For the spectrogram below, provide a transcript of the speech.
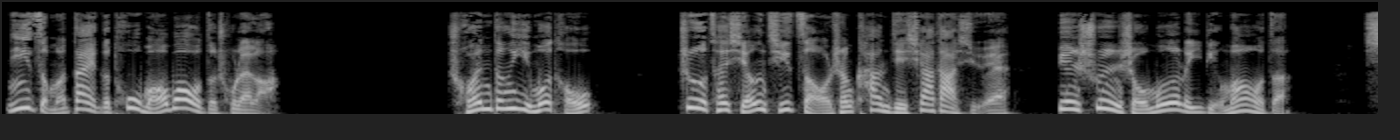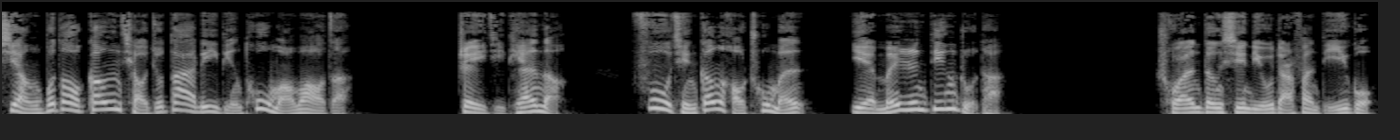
你怎么戴个兔毛帽子出来了？”传灯一摸头，这才想起早上看见下大雪，便顺手摸了一顶帽子，想不到刚巧就戴了一顶兔毛帽子。这几天呢，父亲刚好出门，也没人叮嘱他。传灯心里有点犯嘀咕。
